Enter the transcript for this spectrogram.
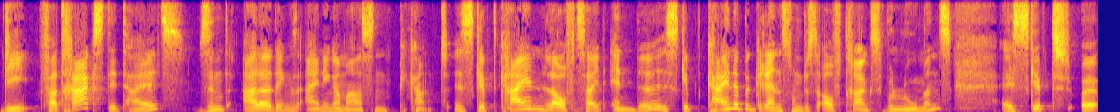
Die Vertragsdetails sind allerdings einigermaßen pikant. Es gibt kein Laufzeitende, es gibt keine Begrenzung des Auftragsvolumens, es gibt äh,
